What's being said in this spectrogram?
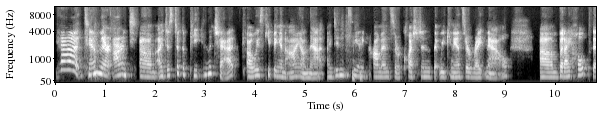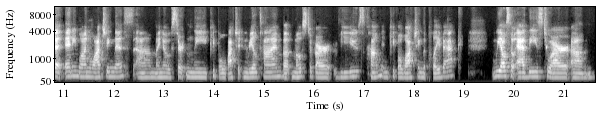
yeah, Tim, there aren't. Um, I just took a peek in the chat, always keeping an eye on that. I didn't see any comments or questions that we can answer right now. Um, but I hope that anyone watching this, um, I know certainly people watch it in real time, but most of our views come in people watching the playback. We also add these to our um,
